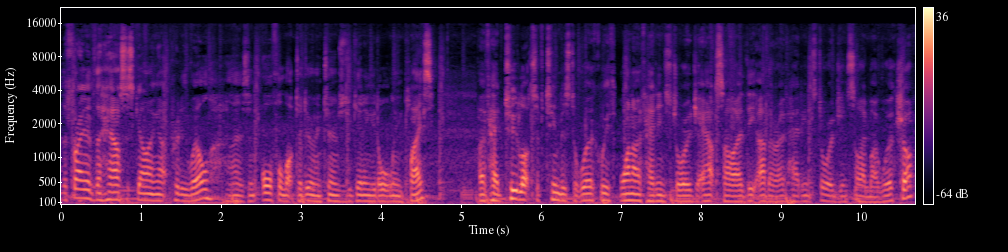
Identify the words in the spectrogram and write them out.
the frame of the house is going up pretty well. There's an awful lot to do in terms of getting it all in place. I've had two lots of timbers to work with. One I've had in storage outside, the other I've had in storage inside my workshop.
